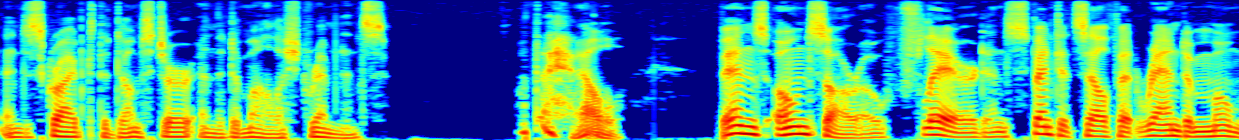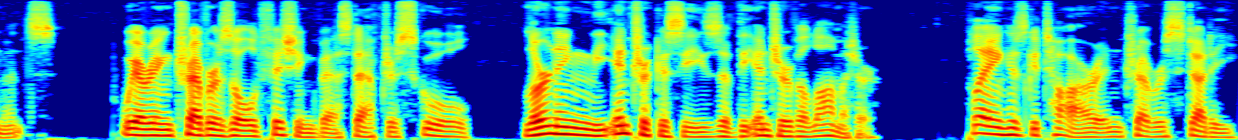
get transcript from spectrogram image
and described the dumpster and the demolished remnants. What the hell? Ben's own sorrow flared and spent itself at random moments. wearing Trevor's old fishing vest after school, learning the intricacies of the intervalometer, playing his guitar in Trevor's study,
